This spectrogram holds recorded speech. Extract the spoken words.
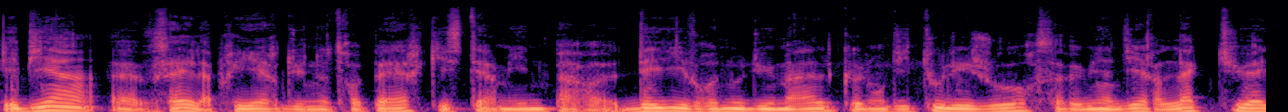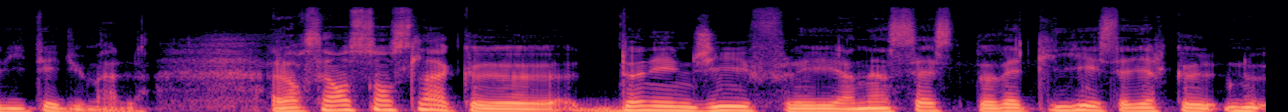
Eh bien, euh, vous savez, la prière du Notre Père qui se termine par euh, Délivre-nous du mal, que l'on dit tous les jours, ça veut bien dire l'actualité du mal. Alors c'est en ce sens-là que donner une gifle et un inceste peuvent être liés, c'est-à-dire que nous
